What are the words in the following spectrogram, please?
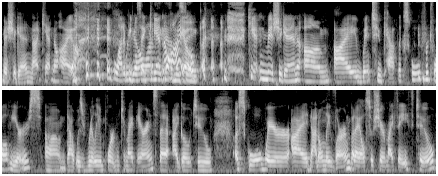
Michigan, not Canton, Ohio. a lot of we people say Canton, Ohio. Canton, Michigan. Um, I went to Catholic school for 12 years. Um, that was really important to my parents that I go to a school where I not only learn, but I also share my faith too.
